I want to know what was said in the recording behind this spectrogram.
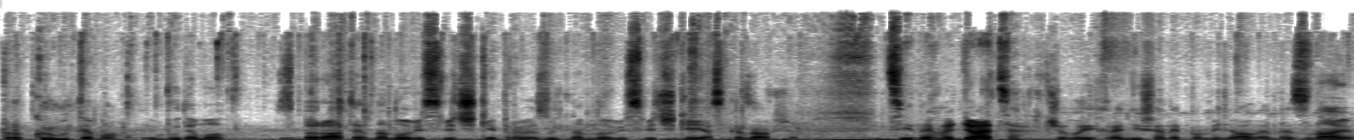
прокрутимо і будемо збирати на нові свічки. Привезуть нам нові свічки. Я сказав, що ці не годяться. Чого їх раніше не поміняли, не знаю.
